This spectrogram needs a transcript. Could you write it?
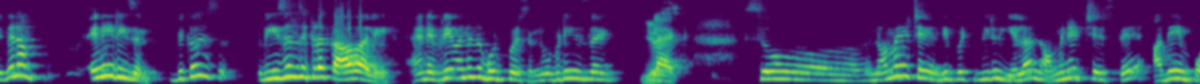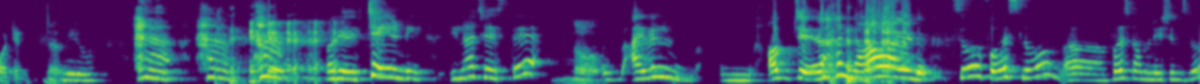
ఏదైనా ఎనీ రీజన్ బికాస్ రీజన్స్ ఇక్కడ కావాలి. And everyone is a good person nobody is like. Black so nominate చేయండి బట్ మీరు ఎలా నామినేట్ చేస్తే అదే ఇంపార్టెంట్. మీరు ఓకే చేయండి ఇలా చేస్తే. ఐ విల్ అప్ నా అండ్ సో ఫస్ట్లో ఫస్ట్ నామినేషన్స్లో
